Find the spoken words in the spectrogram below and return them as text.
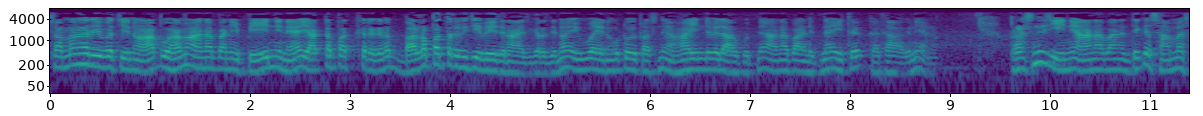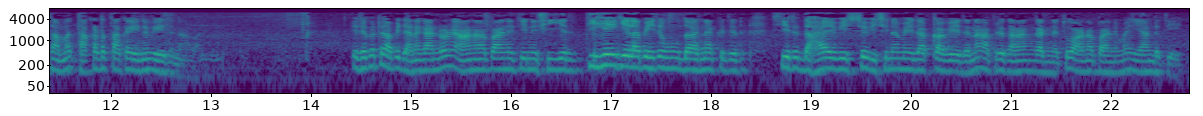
සමහර ඒවා තියෙනවා ආපුවාම ආනාපානිය පේන්නේ නැහැ යටපත් කරගෙන බරපතල විදිය වේදනාව ඇති කර දෙනවා. එව්ව එනකොට ওই ප්‍රශ්නේ අහින්න වෙලාවකුත් නැහැ ආනාපානෙත් නැහැ හිත කතාගෙන යනවා. ප්‍රශ්නේ තියෙන්නේ ආනාපාන දෙක සම සම තකට තක එන වේදනාවල්. එතකොට අපි දැනගන්න ඕනේ ආනාපානයේ තියෙන 130 කියලා අපි හිතමු උදාහරණයක් විදිහට 10 20 29 දක්වා වේදනා අපිට ගණන් ගන්න නැතුව ආනාපානෙමයි යන්න තියෙන්නේ.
